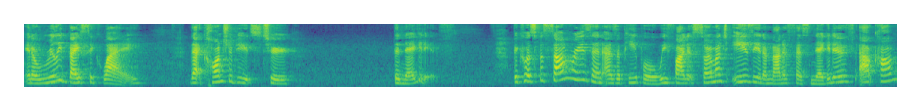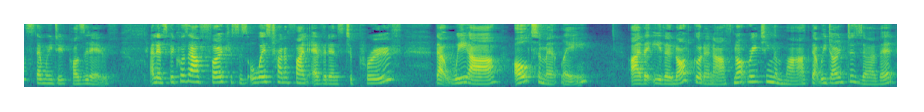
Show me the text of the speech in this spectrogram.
in a really basic way that contributes to the negative. Because for some reason, as a people, we find it so much easier to manifest negative outcomes than we do positive. And it's because our focus is always trying to find evidence to prove that we are ultimately either either not good enough, not reaching the mark, that we don't deserve it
